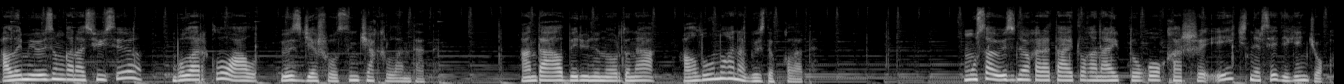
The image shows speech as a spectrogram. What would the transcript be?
ал эми өзүн гана сүйсө бул аркылуу ал өз жашоосун чакырлантат анда ал берүүнүн ордуна алууну гана көздөп калат. Муса өзүнө карата айтылган айыптоого каршы эч нерсе деген жок.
